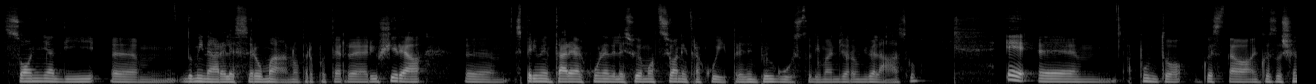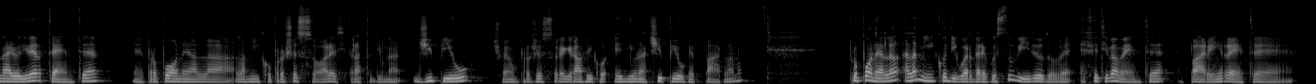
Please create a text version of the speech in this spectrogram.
sogna di ehm, dominare l'essere umano per poter riuscire a eh, sperimentare alcune delle sue emozioni, tra cui per esempio il gusto di mangiare un gelato e ehm, appunto in, questa, in, questo scenario divertente eh, propone alla, all'amico processore, si tratta di una GPU, cioè un processore grafico e di una CPU che parlano, propone all'amico di guardare questo video dove effettivamente pare in rete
